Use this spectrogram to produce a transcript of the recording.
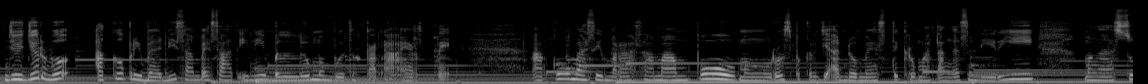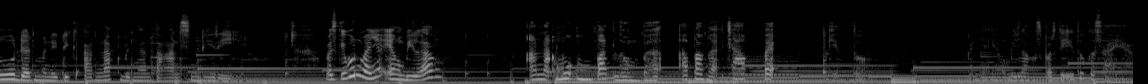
Oh, jujur Bu, aku pribadi sampai saat ini belum membutuhkan ART. Aku masih merasa mampu mengurus pekerjaan domestik rumah tangga sendiri, mengasuh dan mendidik anak dengan tangan sendiri. Meskipun banyak yang bilang, anakmu empat loh mbak, apa nggak capek? Gitu. Banyak yang bilang seperti itu ke saya.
